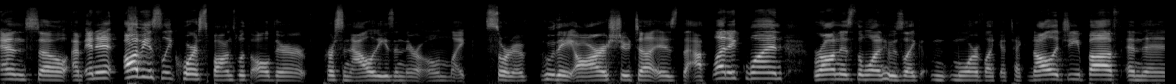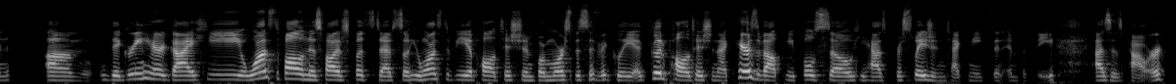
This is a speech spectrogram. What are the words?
And so, um, and it obviously corresponds with all their personalities and their own like sort of who they are. Shuta is the athletic one. Ron is the one who's like more of like a technology buff, and then um, the green haired guy, he wants to follow in his father's footsteps. So he wants to be a politician, but more specifically, a good politician that cares about people. So he has persuasion techniques and empathy as his power.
